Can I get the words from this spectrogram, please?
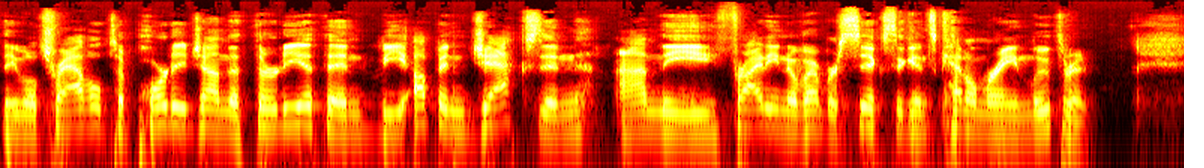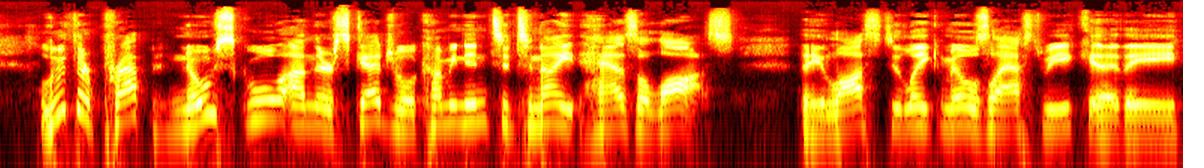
They will travel to Portage on the 30th and be up in Jackson on the Friday, November 6th against Kettle Moraine Lutheran. Luther Prep, no school on their schedule coming into tonight, has a loss. They lost to Lake Mills last week. Uh, they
